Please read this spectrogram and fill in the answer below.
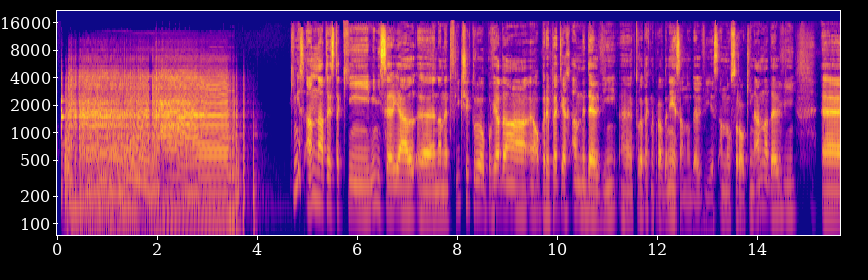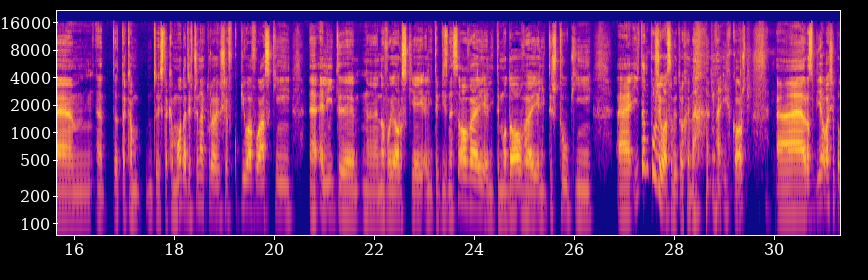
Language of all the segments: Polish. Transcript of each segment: Kim jest Anna? To jest taki miniserial e, na Netflixie, który opowiada e, o perypetiach Anny Delvi, e, która tak naprawdę nie jest Anną Delvi, jest Anną Sorokin. Anna e, to, taka, to jest taka młoda dziewczyna, która się wkupiła w łaski elity nowojorskiej, elity biznesowej, elity modowej, elity sztuki. I tam pożyła sobie trochę na, na ich koszt. E, rozbijała się po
